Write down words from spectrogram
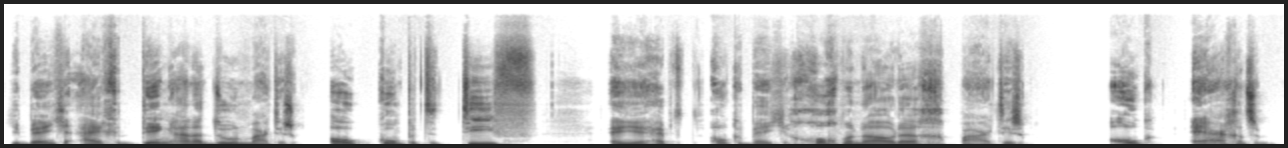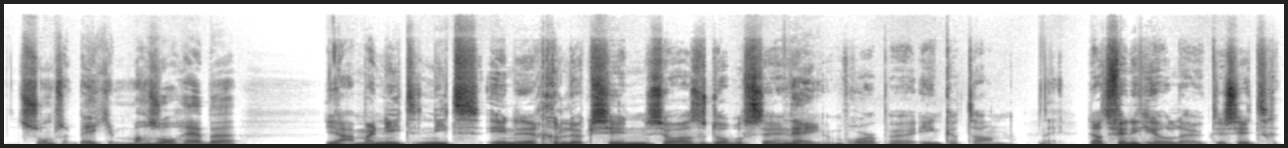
je bent je eigen ding aan het doen, maar het is ook competitief. En je hebt ook een beetje gochme nodig. Maar het is ook ergens soms een beetje mazzel hebben. Ja, maar niet, niet in de gelukzin zoals de dobbelsteen Nee. worpen in Catan. Nee. Dat vind ik heel leuk. Er zit,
